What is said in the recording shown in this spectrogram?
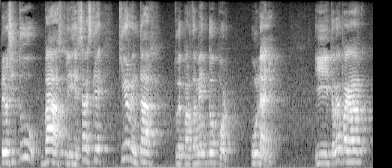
Pero si tú vas y le dices, ¿sabes qué? Quiero rentar tu departamento por un año y te voy a pagar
